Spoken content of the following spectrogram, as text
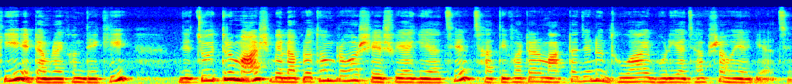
কি? এটা আমরা এখন দেখি। যে চৈত্র মাস বেলা প্রথম প্রহর শেষ হইয়া গিয়াছে, ছাতি ফাটার মাঠটা যেন ধোঁয়ায় ভরিয়া ঝাপসা হইয়া গিয়াছে।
